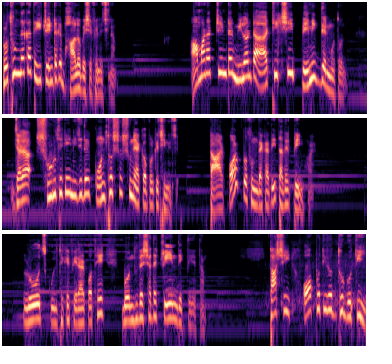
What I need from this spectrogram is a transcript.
প্রথম দেখাতেই ট্রেনটাকে ভালোবেসে ফেলেছিলাম। আমার আর ট্রেনটার মিলনটা ঠিক সেই প্রেমিকদের মতন, যারা শুরু থেকেই নিজেদের কণ্ঠস্বর শুনে একে অপরকে চিনেছে। তারপর প্রথম দেখাতেই তাদের প্রেম হয়। রোজ স্কুল থেকে ফেরার পথে বন্ধুদের সাথে ট্রেন দেখতে যেতাম। তার সেই অপ্রতিরোধ্য গতি,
